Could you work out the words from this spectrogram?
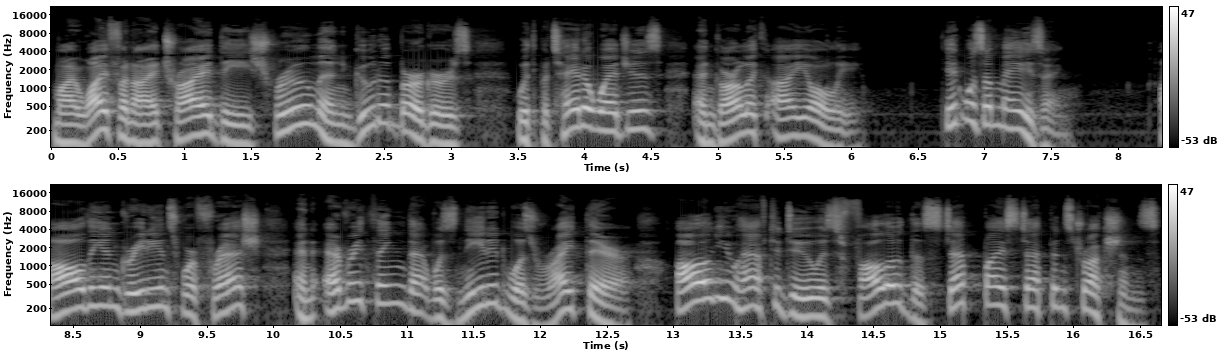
My wife and I tried the shroom and Gouda burgers with potato wedges and garlic aioli. It was amazing. All the ingredients were fresh and everything that was needed was right there, all you have to do is follow the step by step instructions.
